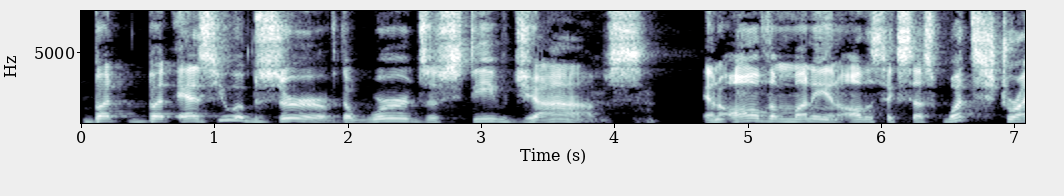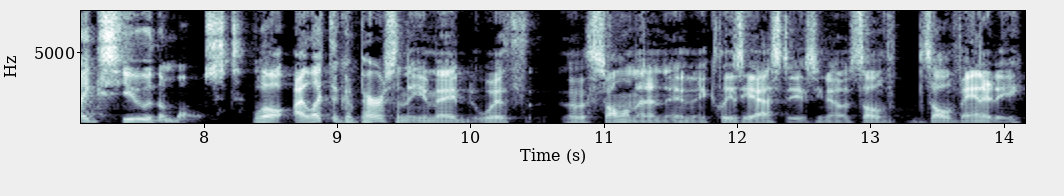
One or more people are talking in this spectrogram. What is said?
but but as you observe the words of Steve Jobs and all the money and all the success, what strikes you the most? Well, I like the comparison that you made with with Solomon in Ecclesiastes. You know, it's all it's all vanity.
